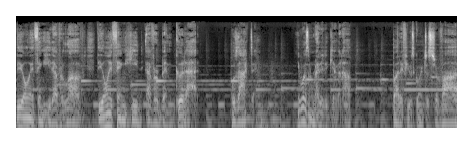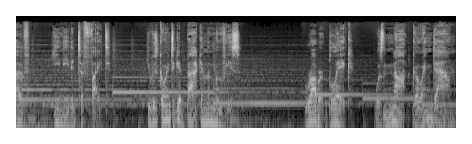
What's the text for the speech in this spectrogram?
The only thing he'd ever loved, the only thing he'd ever been good at, was acting. He wasn't ready to give it up. But if he was going to survive, he needed to fight. He was going to get back in the movies. Robert Blake was not going down.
